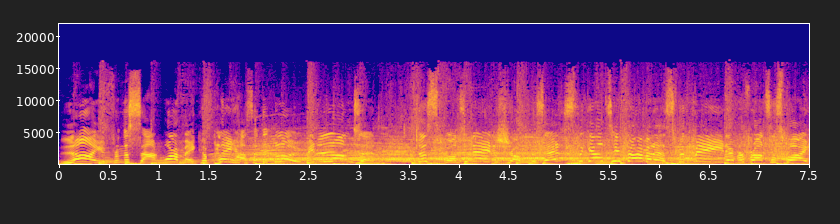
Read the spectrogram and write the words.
Live from the Sam Wanamaker Playhouse at the Globe in London, the Spontaneity Shop presents The Guilty Feminist with me, Deborah Frances-White,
